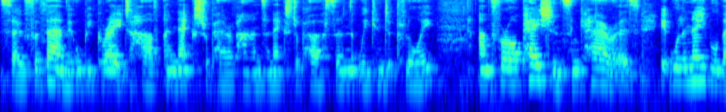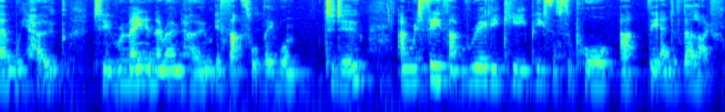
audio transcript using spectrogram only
So for them, it will be great to have an extra pair of hands, an extra person that we can deploy. And for our patients and carers, it will enable them, we hope, to remain in their own home if that's what they want to do and receive that really key piece of support at the end of their life.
